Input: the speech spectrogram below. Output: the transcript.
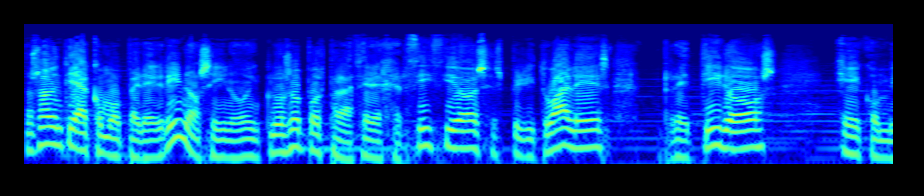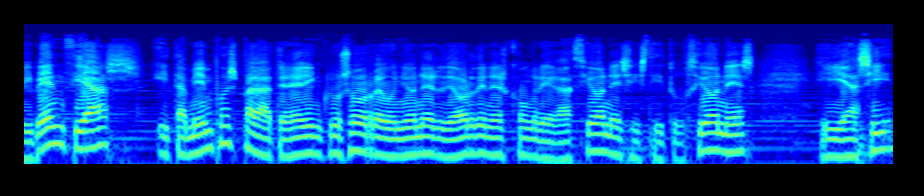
no solamente ya como peregrinos, sino incluso pues para hacer ejercicios espirituales, retiros, eh, convivencias y también pues para tener incluso reuniones de órdenes, congregaciones, instituciones y así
